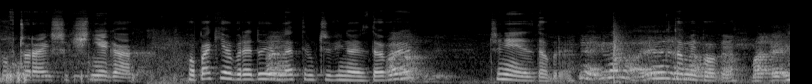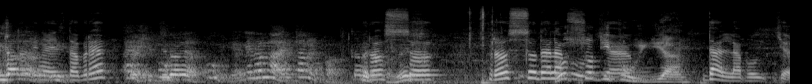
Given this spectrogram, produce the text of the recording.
po wczorajszych śniegach. Chłopaki obradują nad tym, czy wino jest dobre, czy nie jest dobre. Kto mi powie? Czy to wino jest dobre? Rosso, rosso dalla Rosso di Puglia. Puglia, Dalla Puglia.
